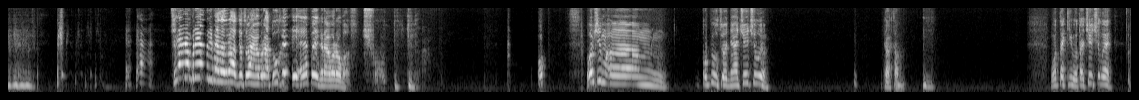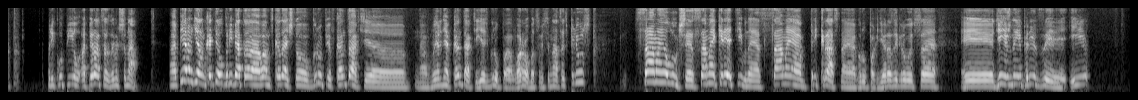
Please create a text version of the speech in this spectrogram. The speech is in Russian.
Всем привет, ребята, здравствуйте, с вами Братуха, и это игра Воробос. В общем, эм, купил сегодня очечилы. Как там? Вот такие вот очечилы прикупил. Операция завершена. А первым делом хотел бы, ребята, вам сказать, что в группе ВКонтакте, э, вернее, ВКонтакте есть группа Воробоц 18+. Самая лучшая, самая креативная, самая прекрасная группа, где разыгрываются э, денежные призы. И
